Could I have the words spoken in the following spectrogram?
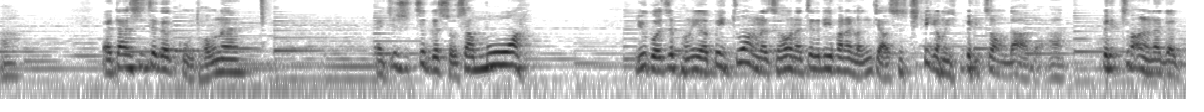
啊。呃，但是这个骨头呢，呃，就是这个手上摸啊，如果是朋友被撞了之后呢，这个地方的棱角是最容易被撞到的啊，被撞的那个骨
